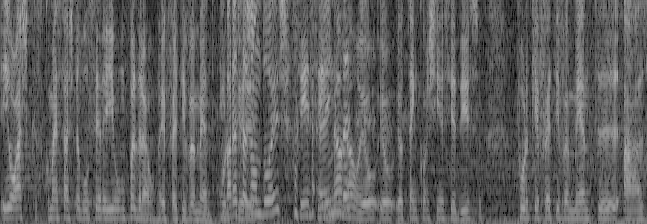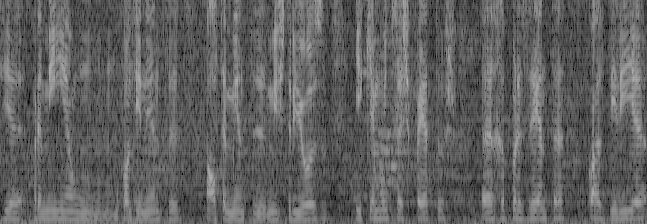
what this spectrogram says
eu acho que se começa a estabelecer aí um padrão, efetivamente. Porque... Embora sejam dois. Sim, sim, ainda... não, não, eu, eu, eu tenho consciência disso porque efetivamente a Ásia para mim é um continente altamente misterioso e que em muitos aspectos uh, representa quase diria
